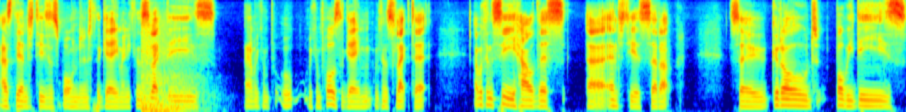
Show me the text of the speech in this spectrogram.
as the entities are spawned into the game. And you can select these and we can we can pause the game we can select it and we can see how this uh, entity is set up. So good old Bobby D's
